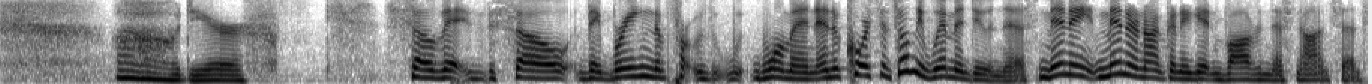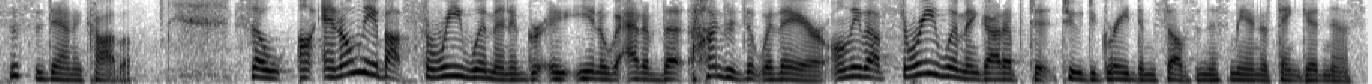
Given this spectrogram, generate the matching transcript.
oh dear. So they so they bring the woman, and of course it's only women doing this. Men men are not going to get involved in this nonsense. This is down in Cabo. So uh, and only about three women, you know, out of the hundreds that were there, only about three women got up to, to degrade themselves in this manner. Thank goodness.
